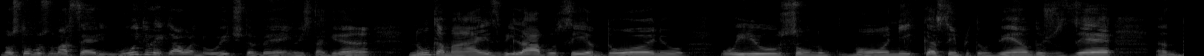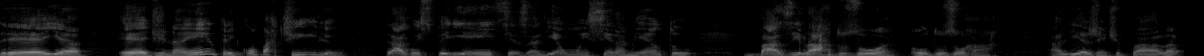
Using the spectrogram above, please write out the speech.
Nós estamos numa série muito legal à noite também no Instagram. Nunca mais vi lá você, Antônio, Wilson, Mônica, sempre estou vendo, José, Andréia, Edna. Entrem, compartilhem, tragam experiências. Ali é um ensinamento basilar do Zohar ou do Zohar. Ali a gente fala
